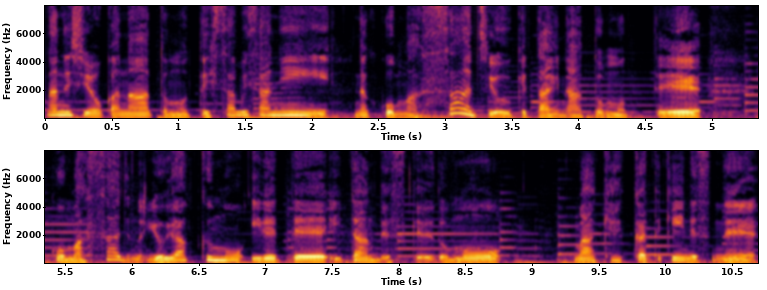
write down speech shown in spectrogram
何しようかなと思って久々になんかこうマッサージを受けたいなと思ってこうマッサージの予約も入れていたんですけれどもまあ結果的にですね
